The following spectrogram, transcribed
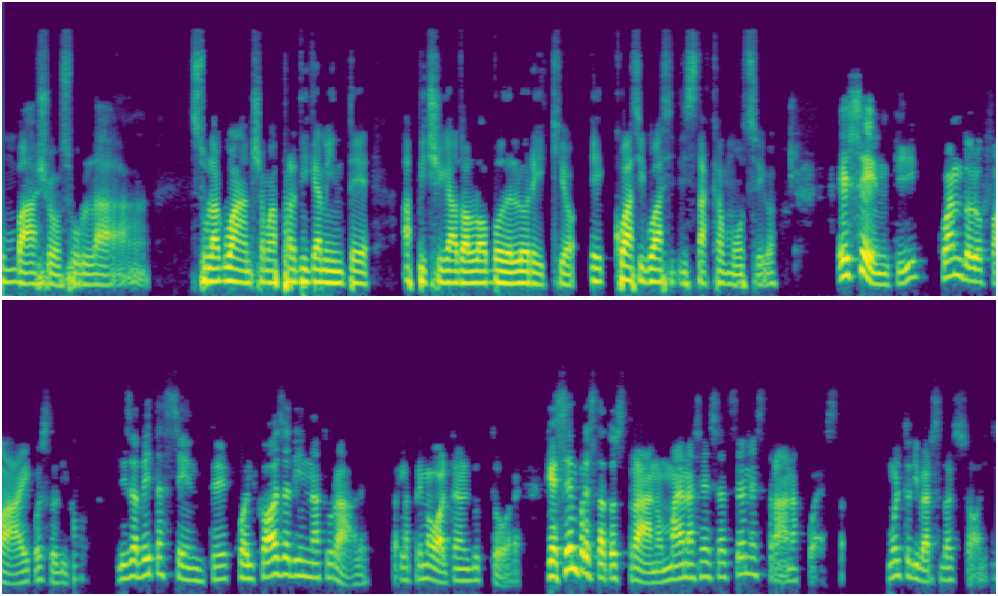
un bacio sulla, sulla guancia, ma praticamente appiccicato al lobo dell'orecchio e quasi quasi ti stacca un mozzico. E senti, quando lo fai, questo dico, Elisabetta sente qualcosa di innaturale per la prima volta nel dottore, che è sempre stato strano, ma è una sensazione strana questa, molto diversa dal solito.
